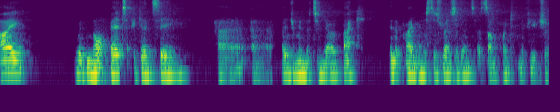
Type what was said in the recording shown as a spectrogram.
I would not bet against seeing uh, uh, Benjamin Netanyahu back in the prime minister's residence at some point in the future.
